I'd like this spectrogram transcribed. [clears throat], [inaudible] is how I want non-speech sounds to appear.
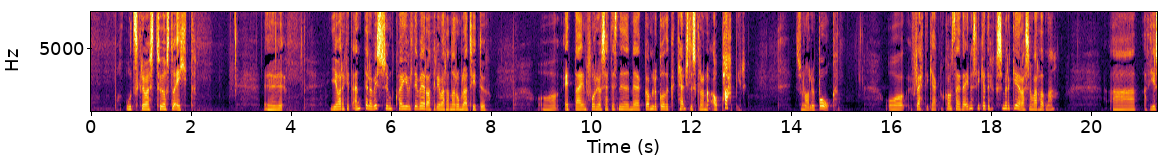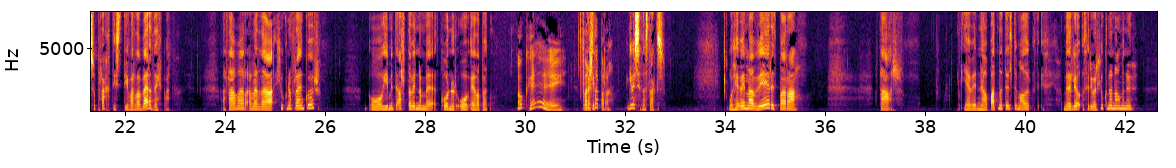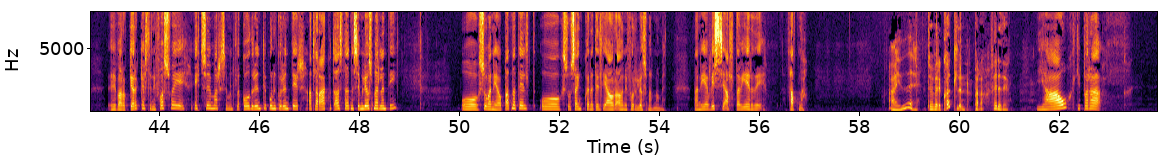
Útskrifast 2001. Uh, ég var ekkert endilega viss um hvað ég vildi vera þegar ég var hann að rúmlega 20. Og einn daginn fór ég að settast niður með gömlu góðu kennsluskrána á pappir. Svona alveg bók. Og fletti gegn og komst það í það eina sem ég geti hugsað mér að gera sem var þarna. Að, að því ég er svo praktist, ég varð að verða eitthvað. Að það var að verða hjúknarfræðingur og ég myndi alltaf vinna með konur og eða börn. Ok, Var fannst það bara? Ég vissi það strax. Og hef einlega verið bara þar. Ég hef verið neða á barnadildum áður með þegar ég var í hjúknarnáminu. Ég var á Gjörgjastlinn í Fossvægi eitt sömar sem er góður undirbúningur undir allar akut aðstöðna sem ljósmærlendi. Og svo vann ég á barnadild og svo sængvennadild í ár áðan ég fór í ljósmærnámið. Þannig ég vissi alltaf ég erði þarna. Æði. Þetta hefur verið köllun bara fyrir þig. Já, ekki bara,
